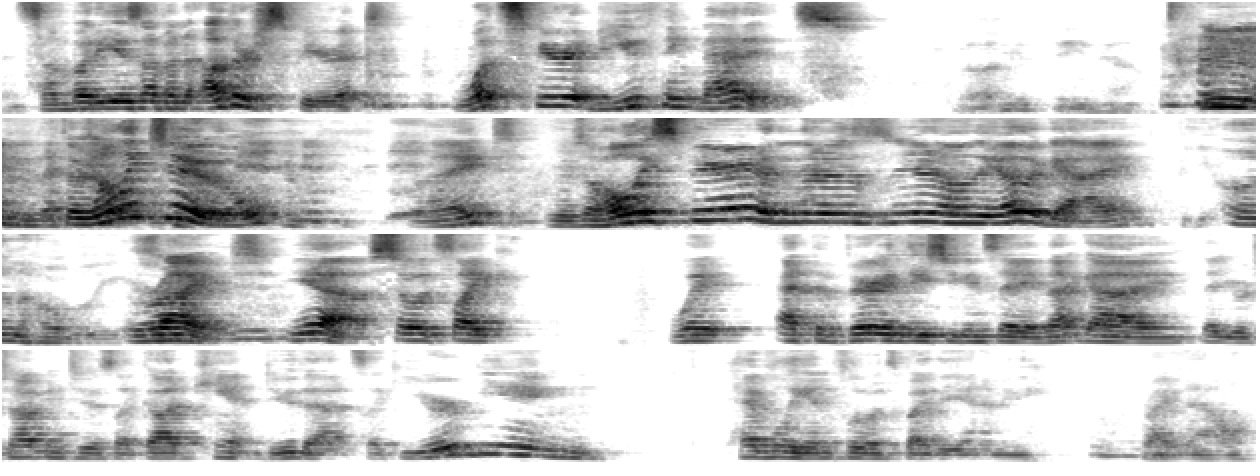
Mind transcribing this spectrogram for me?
and somebody is of an other spirit, what spirit do you think that is? Well, let me see now. Hmm, if there's only two, right? There's a Holy Spirit and there's, you know, the other guy. The unholy. Right. Yeah. So it's like, wait, at the very least, you can say that guy that you were talking to is like, God can't do that. It's like you're being heavily influenced by the enemy right now.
